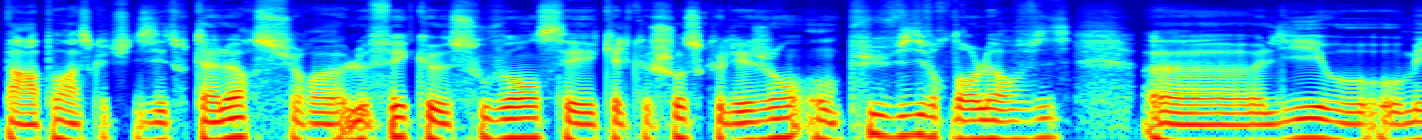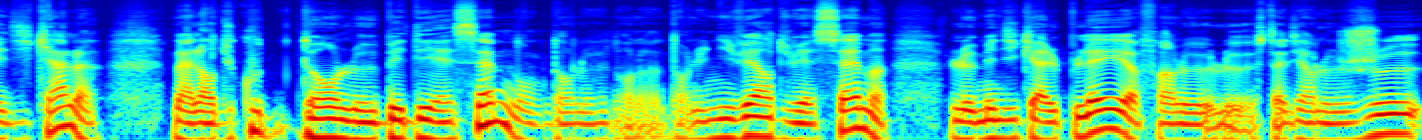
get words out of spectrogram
par rapport à ce que tu disais tout à l'heure sur euh, le fait que souvent c'est quelque chose que les gens ont pu vivre dans leur vie lié au, au médical. Mais alors du coup, dans le BDSM, donc dans l'univers du SM, le medical play, enfin le, le- c'est-à-dire le jeu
